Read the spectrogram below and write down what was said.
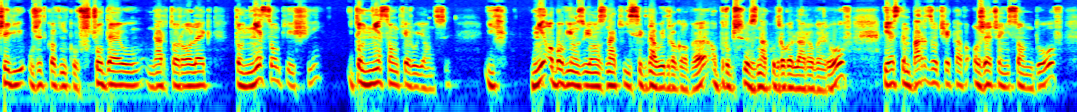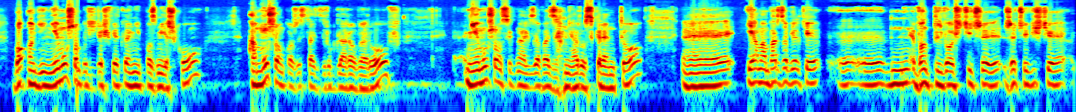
czyli użytkowników szczudeł, nartorolek. To nie są piesi i to nie są kierujący. Ich nie obowiązują znaki i sygnały drogowe, oprócz znaku droga dla rowerów. Ja jestem bardzo ciekaw orzeczeń sądów, bo oni nie muszą być oświetleni po zmierzchu, a muszą korzystać z dróg dla rowerów. Nie muszą sygnalizować zamiaru skrętu. E, ja mam bardzo wielkie e, wątpliwości, czy rzeczywiście e,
